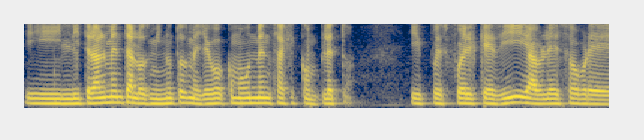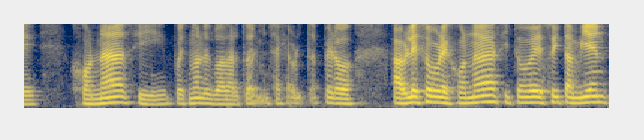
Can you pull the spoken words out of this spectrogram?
y literalmente a los minutos me llegó como un mensaje completo. Y pues fue el que di, hablé sobre Jonás y pues no les voy a dar todo el mensaje ahorita, pero hablé sobre Jonás y todo eso y también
